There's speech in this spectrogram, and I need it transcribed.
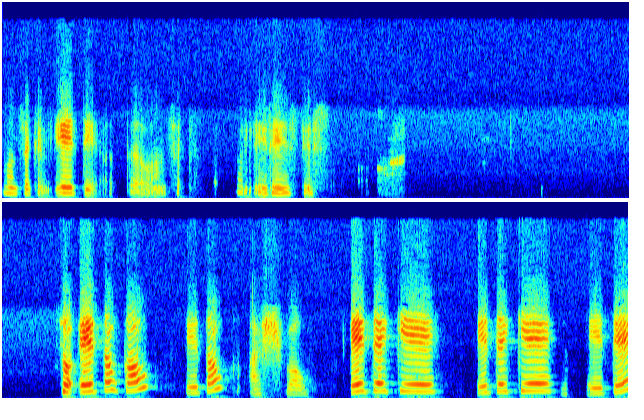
one second ete one second i'll erase this so etau kau etau अश्वौ। एते के एते के एते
